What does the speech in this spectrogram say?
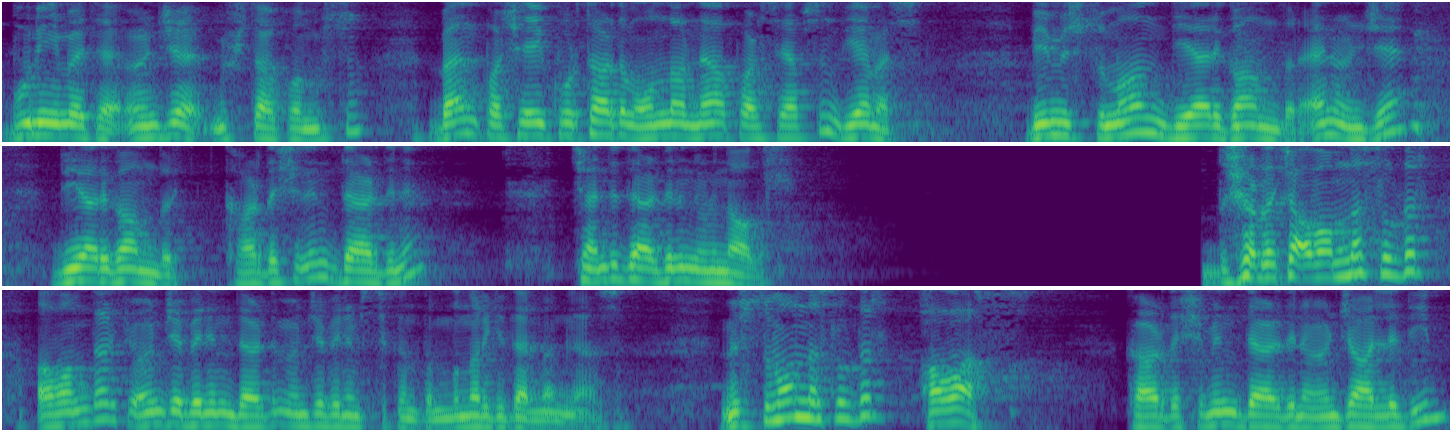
Bu nimete önce müştak olmuşsun. Ben paçayı kurtardım onlar ne yaparsa yapsın diyemezsin. Bir Müslüman diğer gamdır. En önce diğer gamdır. Kardeşinin derdini kendi derdinin önüne alır. Dışarıdaki avam nasıldır? Avam der ki önce benim derdim, önce benim sıkıntım. Bunları gidermem lazım. Müslüman nasıldır? Havas. Kardeşimin derdini önce halledeyim,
